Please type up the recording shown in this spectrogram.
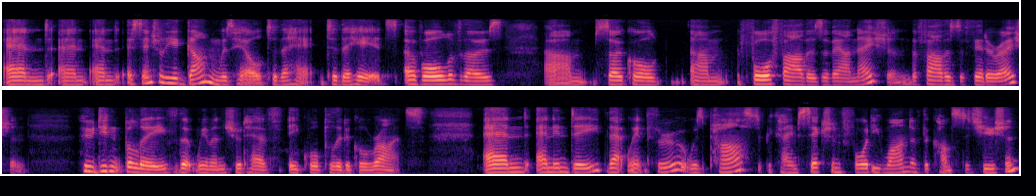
And, and, and essentially a gun was held to the, ha- to the heads of all of those um, so-called um, forefathers of our nation, the fathers of federation, who didn't believe that women should have equal political rights. And, and indeed, that went through. It was passed. It became Section 41 of the Constitution.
